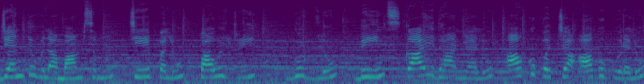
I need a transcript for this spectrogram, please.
జంతువుల మాంసము చేపలు పౌల్ట్రీ గుడ్లు బీన్స్ కాయధాన్యాలు ఆకుపచ్చ ఆకుకూరలు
